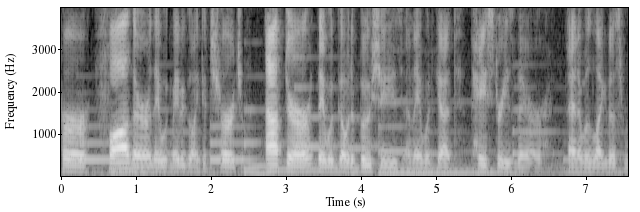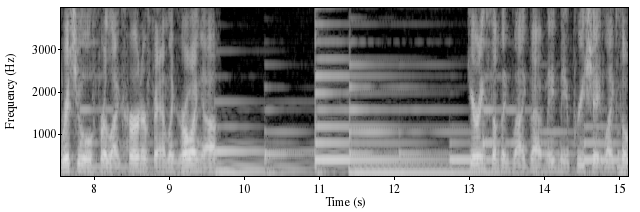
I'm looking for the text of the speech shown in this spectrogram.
her father, they would maybe going to church. After they would go to Bouchie's and they would get pastries there. And it was like this ritual for like her and her family growing up. Hearing something like that made me appreciate like so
